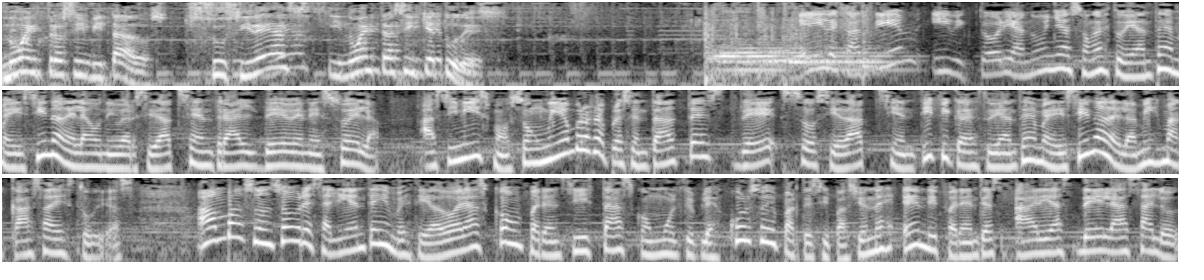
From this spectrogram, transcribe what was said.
Nuestros invitados, sus ideas y nuestras inquietudes. Eide Katim y Victoria Núñez son estudiantes de medicina de la Universidad Central de Venezuela. Asimismo, son miembros representantes de Sociedad Científica de Estudiantes de Medicina de la misma casa de estudios. Ambas son sobresalientes investigadoras, conferencistas con múltiples cursos y participaciones en diferentes áreas de la salud.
